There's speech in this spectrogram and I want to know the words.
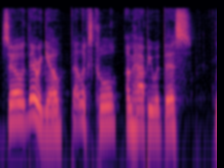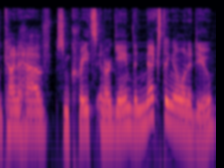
So there we go. That looks cool. I'm happy with this. We kind of have some crates in our game. The next thing I want to do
